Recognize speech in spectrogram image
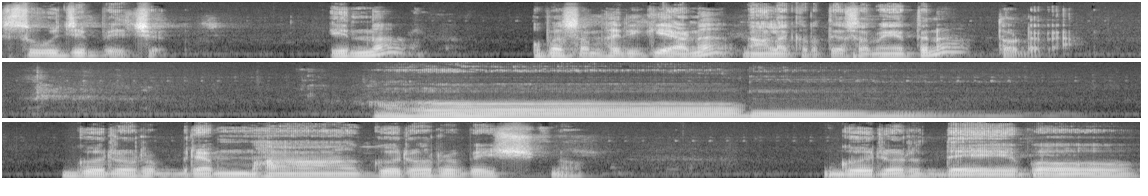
സൂചിപ്പിച്ച് ഇന്ന് ഉപസംഹരിക്കുകയാണ്. നാളെ കൃത്യസമയത്തിന് തുടരാം. ഓം. ഗുരുർബ്രഹ്മ ഗുരുർവിഷ്ണു. ഗുരുർദേവോ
